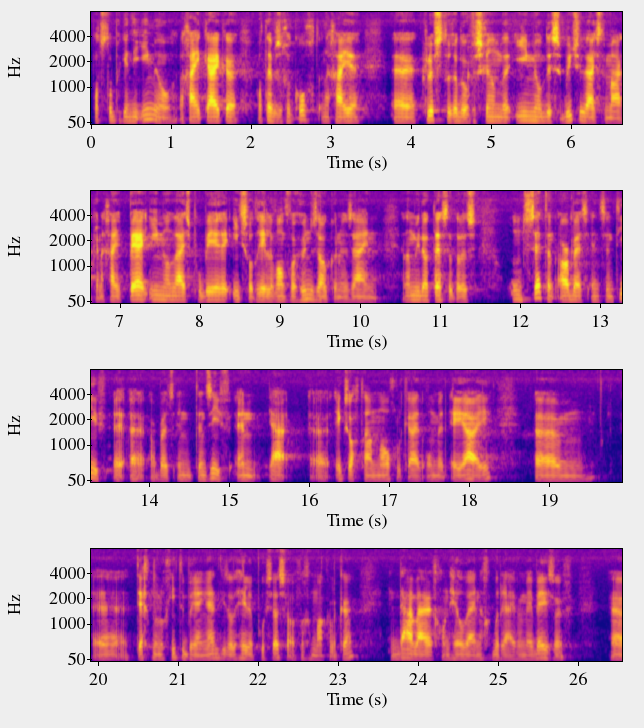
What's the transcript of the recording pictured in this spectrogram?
wat stop ik in die e-mail? Dan ga je kijken wat hebben ze gekocht en dan ga je clusteren door verschillende e-mail distributielijsten maken. En dan ga je per e-maillijst proberen iets wat relevant voor hun zou kunnen zijn. En dan moet je dat testen. Dat is ontzettend arbeidsintensief. Arbeidsintensief. En ja, ik zag daar een mogelijkheid om met AI um, uh, technologie te brengen die dat hele proces zou vergemakkelijken. En daar waren gewoon heel weinig bedrijven mee bezig. Uh,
